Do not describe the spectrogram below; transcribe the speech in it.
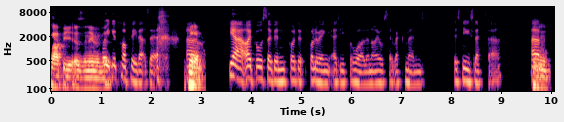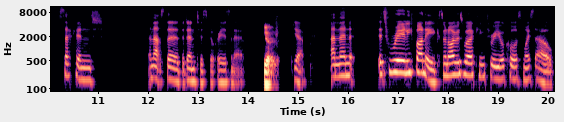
copy is the name of very it. Very good copy. That's it. um, yeah. Yeah, I've also been following Eddie for a while, and I also recommend his newsletter. Um, mm-hmm. Second, and that's the the dentist story, isn't it? Yeah. Yeah, and then it's really funny because when I was working through your course myself,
